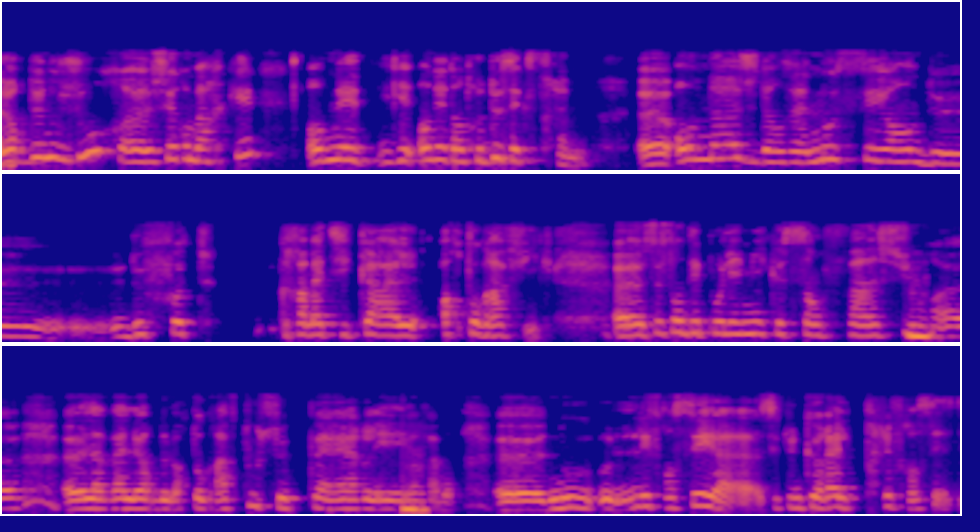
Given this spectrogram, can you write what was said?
Alors de nos jours, j'ai remarqué, on est, entre deux extrêmes. on nage dans un océan de fautes grammaticales, orthographiques. Euh, ce sont des polémiques sans fin sur mmh. euh, euh, la valeur de l'orthographe. Tout se perd. Les, mmh. enfin bon, nous, les Français, c'est une querelle très française.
